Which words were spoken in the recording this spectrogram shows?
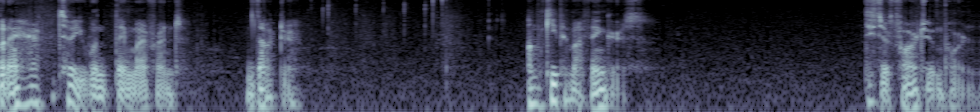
But I have to tell you one thing, my friend, doctor. I'm keeping my fingers. These are far too important.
